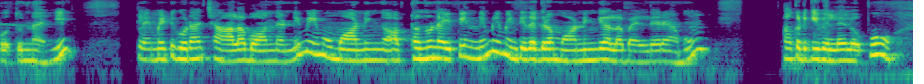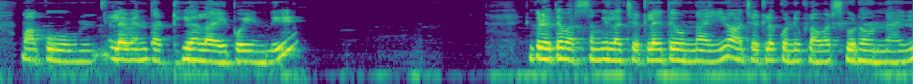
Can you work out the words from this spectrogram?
పోతున్నాయి. క్లైమేట్ కూడా చాలా బాగుందండి. మేము మార్నింగ్ ఆఫ్టర్నూన్ అయిపోయింది. మేము ఇంటి దగ్గర మార్నింగే అలా బయలుదేరాము. అక్కడికి వెళ్ళేలోపు మాకు లెవెన్ థర్టీ అలా అయిపోయింది. ఇక్కడైతే వర్షంగా ఇలా చెట్లు అయితే ఉన్నాయి. ఆ చెట్లకు కొన్ని ఫ్లవర్స్ కూడా ఉన్నాయి.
